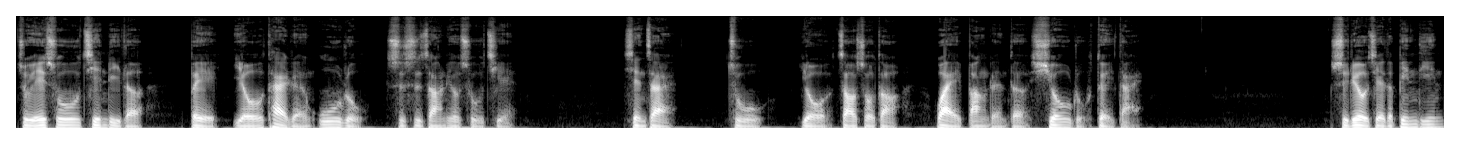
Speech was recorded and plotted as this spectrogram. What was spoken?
主耶稣经历了被犹太人侮辱，十四章六十五节。现在主又遭受到外邦人的羞辱对待。十六节的兵丁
